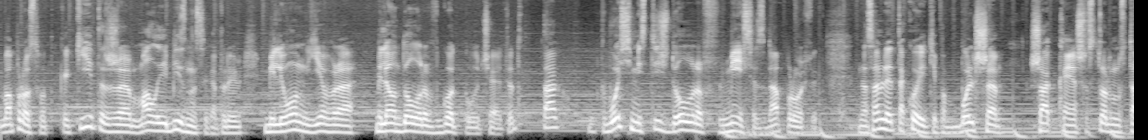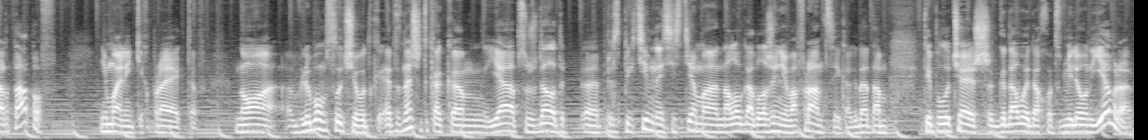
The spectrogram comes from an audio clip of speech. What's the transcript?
вопрос, вот какие-то же малые бизнесы, которые миллион евро, миллион долларов в год получают, это так, 80 тысяч долларов в месяц, да, профит. На самом деле, такой, типа, больше шаг, конечно, в сторону стартапов и маленьких проектов, но в любом случае, вот это, это как э, я обсуждал, это э, перспективная система налогообложения во Франции, когда там ты получаешь годовой доход в миллион евро,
